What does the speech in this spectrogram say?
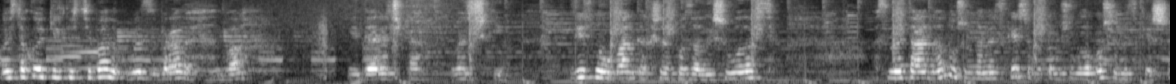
Ось такої кількості банок ми зібрали два відеречка вершків. Звісно, у банках ще позалишувалась сметана, ну, щоб вона не скише, тому що молоко ще не скише.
